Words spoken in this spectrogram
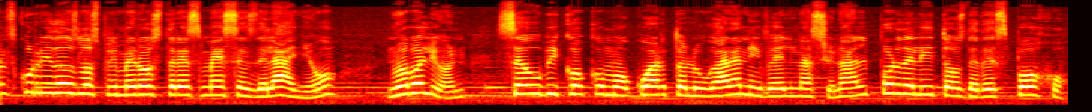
Transcurridos los primeros tres meses del año, Nuevo León se ubicó como cuarto lugar a nivel nacional por delitos de despojo,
